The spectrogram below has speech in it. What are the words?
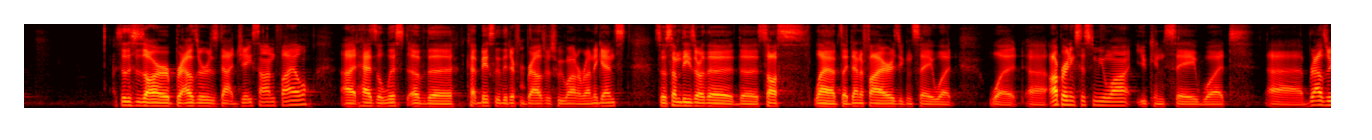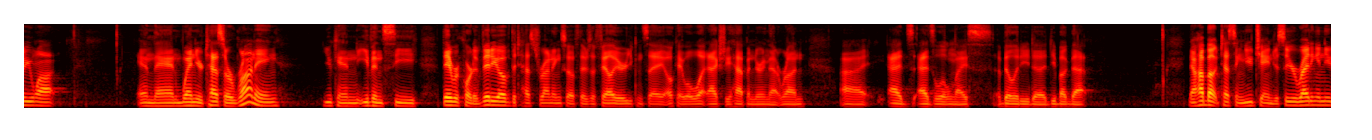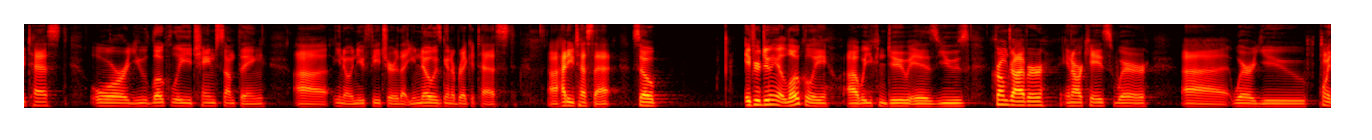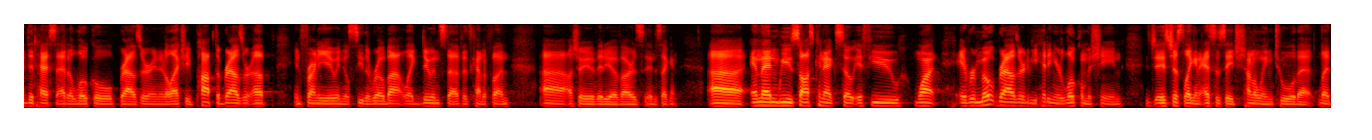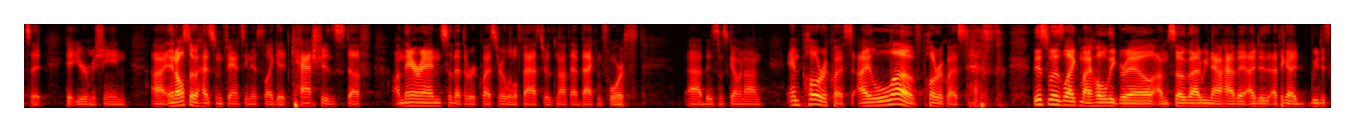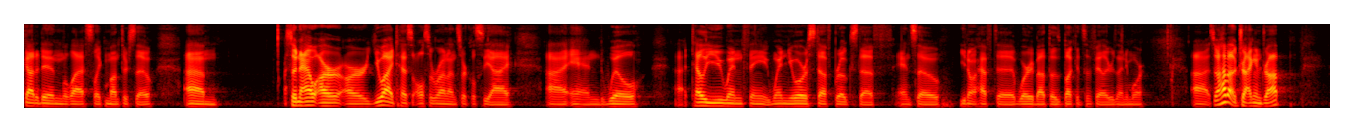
So this is our browsers.json file. Uh, it has a list of the basically the different browsers we want to run against. So some of these are the the Sauce Labs identifiers. You can say what what uh, operating system you want. You can say what uh, browser you want. And then when your tests are running, you can even see they record a video of the test running. So if there's a failure, you can say, okay, well, what actually happened during that run? Uh, adds adds a little nice ability to debug that. Now, how about testing new changes? So you're writing a new test or you locally change something, uh, you know, a new feature that you know is going to break a test. Uh, how do you test that? So if you're doing it locally, uh, what you can do is use Chrome driver, in our case, where uh, where you point the test at a local browser and it'll actually pop the browser up in front of you and you'll see the robot like doing stuff. It's kind of fun. Uh, I'll show you a video of ours in a second. Uh, and then we use Sauce Connect, so if you want a remote browser to be hitting your local machine, it's just like an SSH tunneling tool that lets it hit your machine. Uh, it also has some fanciness, like it caches stuff on their end so that the requests are a little faster. It's not that back and forth uh, business going on. And pull requests. I love pull request tests. this was like my holy grail. I'm so glad we now have it. I just I think I we just got it in the last like month or so. Um, so now our, our UI tests also run on Circle CI uh, and will uh, tell you when, when your stuff broke stuff, and so you don't have to worry about those buckets of failures anymore. Uh, so how about drag and drop?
